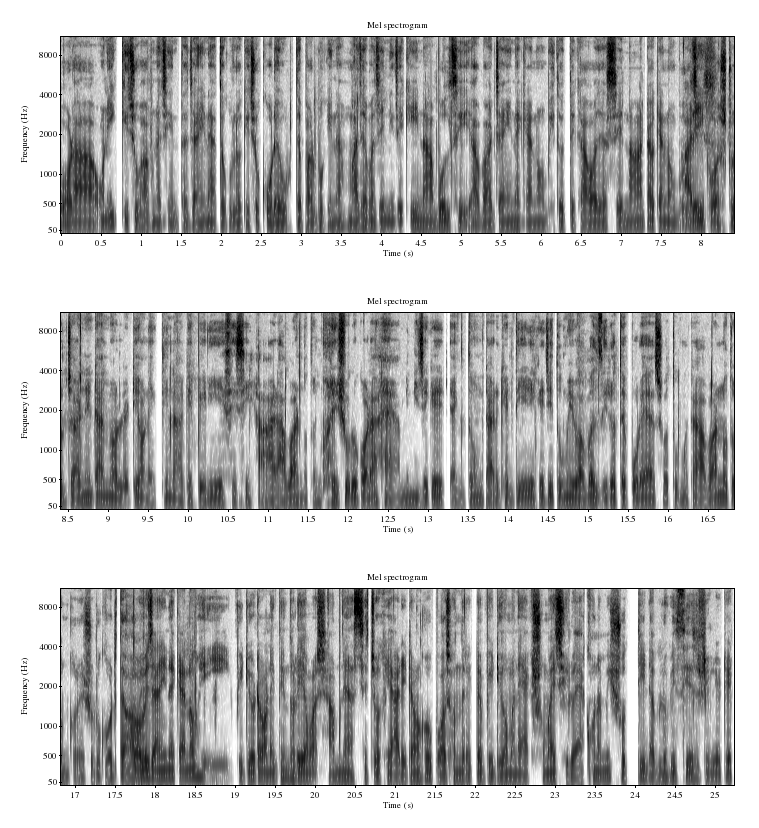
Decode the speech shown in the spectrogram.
পড়া অনেক কিছু ভাবনা চিন্তা জানি না এতগুলো কিছু করে উঠতে পারব কিনা। মাঝে মাঝে নিজেকেই না বলছি আবার জানি না কেন ভিতর থেকে আওয়াজ আসছে নাটা কেন আর এই কষ্টর জার্নিটা আমি অলরেডি অনেকদিন আগে পেরিয়ে এসেছি আর আবার নতুন করে শুরু করা। হ্যাঁ আমি নিজেকে একদম টার্গেট দিয়ে রেখেছি তুমি বাবা জিরোতে পড়ে আছো তোমাকে আবার নতুন করে শুরু করতে হবে। তবে জানি না কেন এই ভিডিওটা অনেকদিন ধরেই আমার সামনে আসছে চোখে আর এটা আমার খুব পছন্দের একটা ভিডিও মানে এক সময় ছিল এখন আমি সত্যি ডাব্লিউবিসিএস রিলেটেড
